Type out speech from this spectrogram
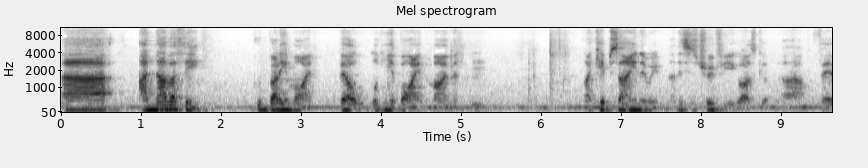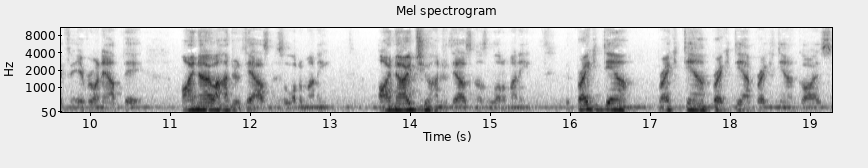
Uh, another thing, good buddy of mine, Bell, looking at buying at the moment. Hmm. I kept saying to him, and this is true for you guys, um, for, for everyone out there. I know a hundred thousand is a lot of money. I know two hundred thousand is a lot of money. But break it down, break it down, break it down, break it down, guys.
